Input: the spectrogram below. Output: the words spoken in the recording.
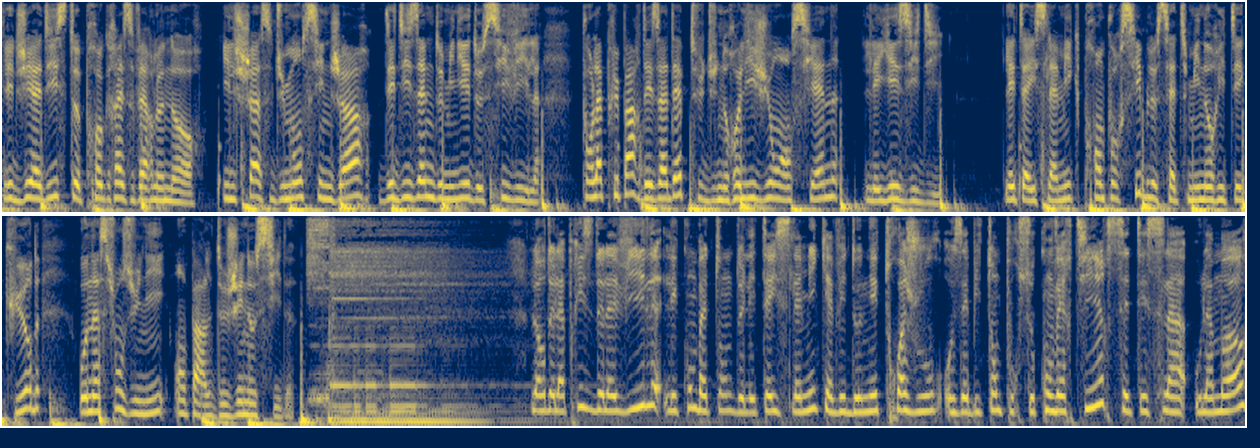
Les djihadistes progressent vers le nord. Ils chassent du mont Sinjar des dizaines de milliers de civils, pour la plupart des adeptes d'une religion ancienne, les yézidis. L'État islamique prend pour cible cette minorité kurde. Aux Nations Unies, on parle de génocide. Lors de la prise de la ville, les combattants de l'État islamique avaient donné trois jours aux habitants pour se convertir. C'était cela ou la mort.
